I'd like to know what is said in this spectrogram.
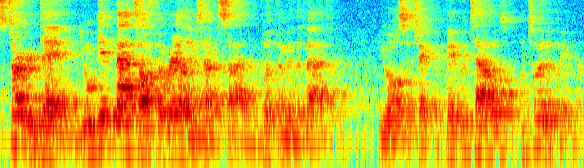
Start your day, you will get mats off the railings outside and put them in the bathroom. You also check the paper towels and toilet paper.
